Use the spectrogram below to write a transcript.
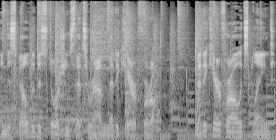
and dispel the distortions that surround Medicare for All. Medicare for All Explained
